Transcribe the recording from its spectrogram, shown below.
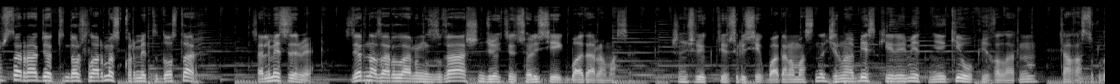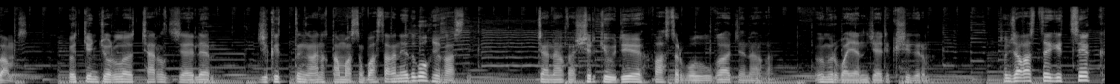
Армысыздар радио тыңдаушыларымыз құрметті достар сәлеметсіздер ме? Сіздердің назарларыңызға шын жүректен сөйлесейік бағдарламасы. Шын жүректен сөйлесейік бағдарламасында 25 керемет неке оқиғаларын жалғастырудамыз өткен жолы чарльз жайлы жігіттің анықтамасын бастаған едік оқиғасын. Жаңағы шіркеуде пастор болуға жаңағы өмірбаяны жайлы кішігірім. Соны жалғастыра кетсек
